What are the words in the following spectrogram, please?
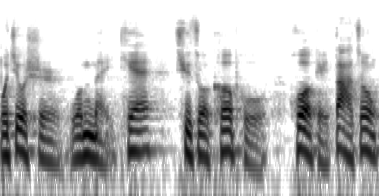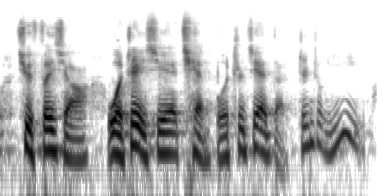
不就是我每天去做科普？或给大众去分享我这些浅薄之见的真正意义吗？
